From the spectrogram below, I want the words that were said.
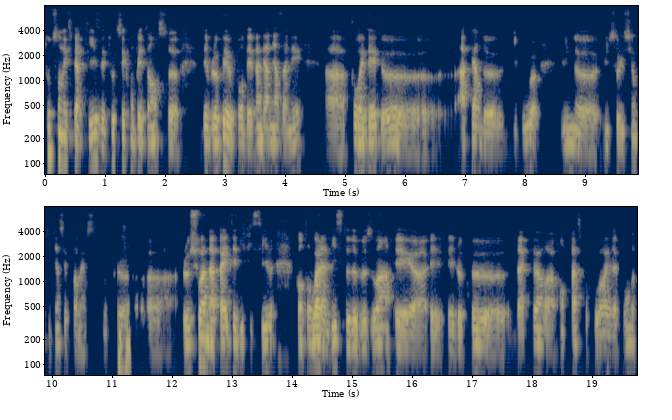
toute son expertise et toutes ses compétences développées au cours des 20 dernières années pour aider de, à faire de Dibou une, euh, une, solution qui tient ses promesses. Donc, euh, mhm. euh, le choix n'a pas été difficile quand on voit la liste de besoins et, euh, et, et le peu euh, d'acteurs en face pour pouvoir y répondre.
